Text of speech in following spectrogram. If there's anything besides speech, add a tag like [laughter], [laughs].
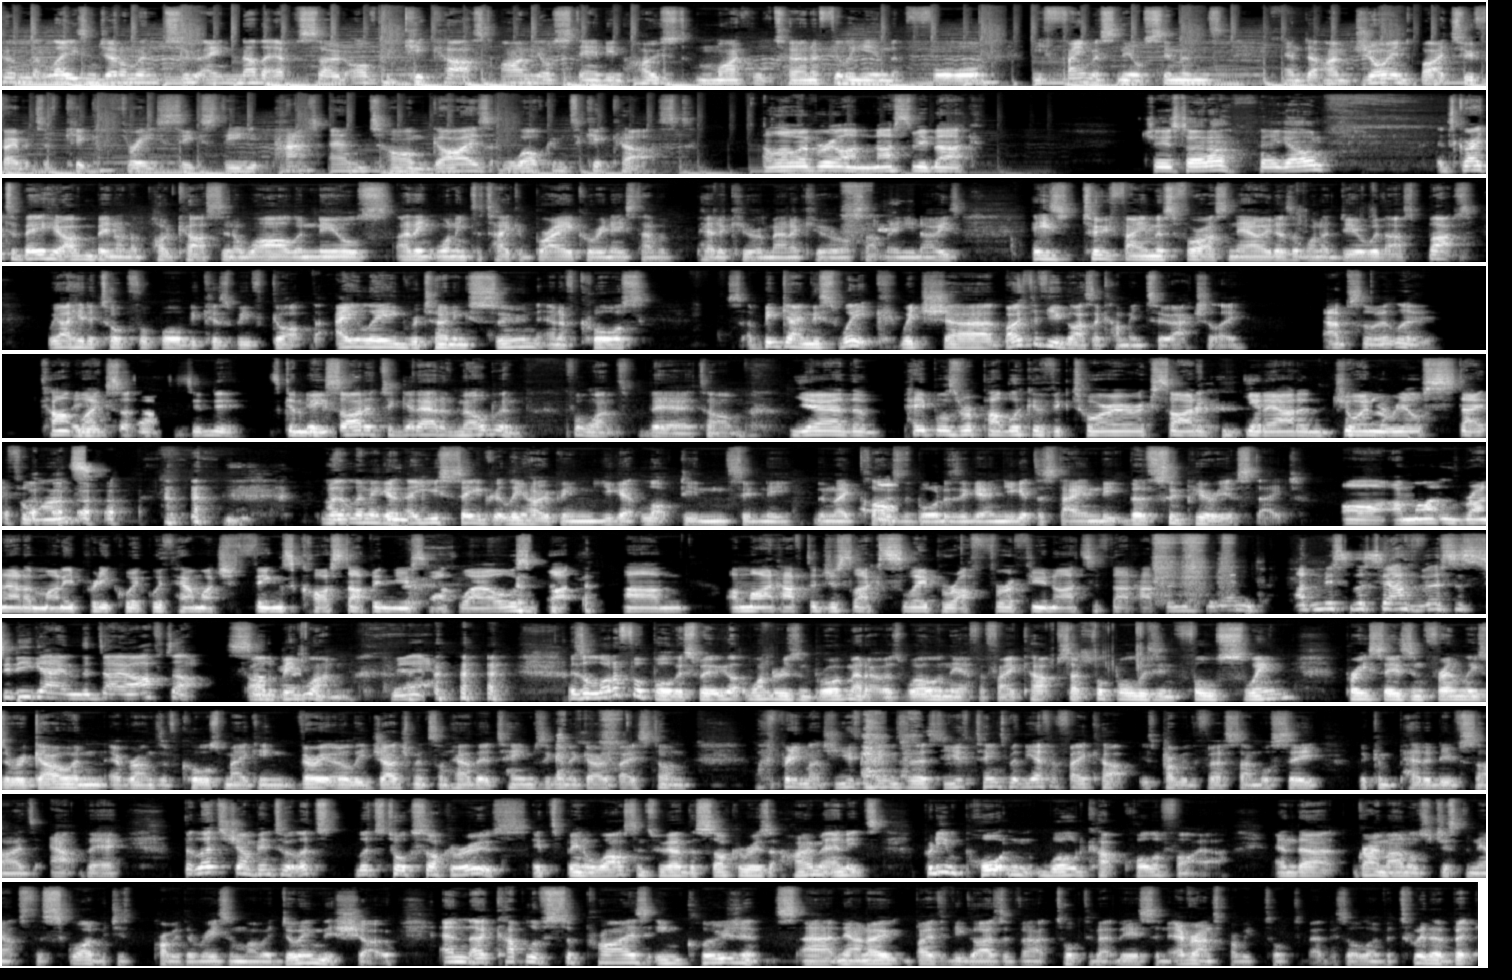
Welcome, ladies and gentlemen, to another episode of the Kickcast. I'm your stand in host, Michael Turner, filling in for the famous Neil Simmons. And uh, I'm joined by two favourites of Kick 360, Pat and Tom. Guys, welcome to Kickcast. Hello, everyone. Nice to be back. Cheers, Turner. How you going? It's great to be here. I haven't been on a podcast in a while, and Neil's, I think, wanting to take a break or he needs to have a pedicure a manicure or something. You know, he's he's too famous for us now. He doesn't want to deal with us. But we are here to talk football because we've got the A League returning soon, and of course, a big game this week, which uh, both of you guys are coming to. Actually, absolutely. Can't wait to start to Sydney. It's going to be excited to get out of Melbourne for once there, Tom. Yeah, the People's Republic of Victoria are excited to get out and join a real state for once. [laughs] let, let, me get. Are you secretly hoping you get locked in Sydney, then they close oh. the borders again? You get to stay in the, the superior state. Oh, I might run out of money pretty quick with how much things cost up in New South Wales, [laughs] but um, I might have to just like sleep rough for a few nights if that happens. But then I'd miss the South versus City game the day after. So, oh, the big one. Yeah. [laughs] There's a lot of football this week. We've got Wanderers and Broadmeadow as well in the FFA Cup. So football is in full swing. Pre-season friendlies are a go, and everyone's, of course, making very early judgments on how their teams are going to go based on pretty much youth teams versus youth teams. But the FFA Cup is probably the first time we'll see the competitive sides out there. But let's jump into it. Let's let's talk Socceroos. It's been a while since we've had the Socceroos at home, and it's pretty important World Cup qualifier. And uh, Graham Arnold's just announced the squad, which is probably the reason why we're doing this show. And a couple of surprise inclusions. Uh, now, I know both of you guys have uh, talked about this, and everyone's probably talked about this all over Twitter. But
